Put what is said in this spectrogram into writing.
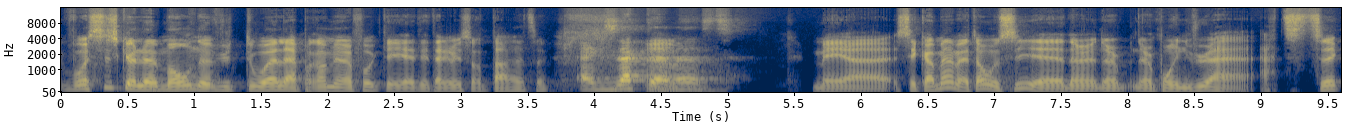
Voici ce que le monde a vu de toi la première fois que tu es, arrivé sur Terre, tu sais. Exactement. Euh, mais euh, c'est quand même, mettons, aussi, euh, d'un point de vue artistique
